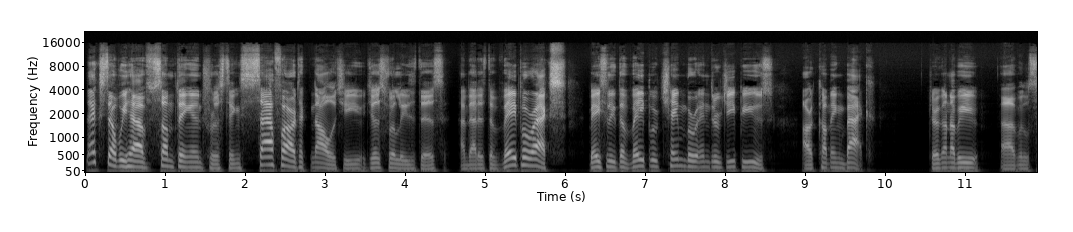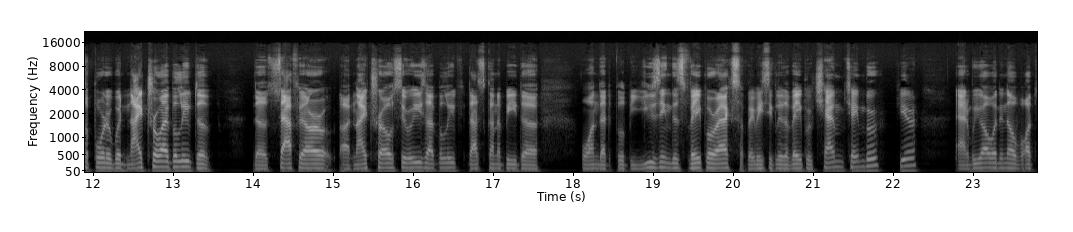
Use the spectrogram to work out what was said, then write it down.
Next up we have something interesting. Sapphire Technology just released this, and that is the Vapor X. Basically the vapor chamber in their GPUs are coming back. They're gonna be uh, supported with Nitro, I believe, the the Sapphire uh, Nitro series, I believe. That's gonna be the one that will be using this Vapor X, basically the vapor cham chamber here. And we already know what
